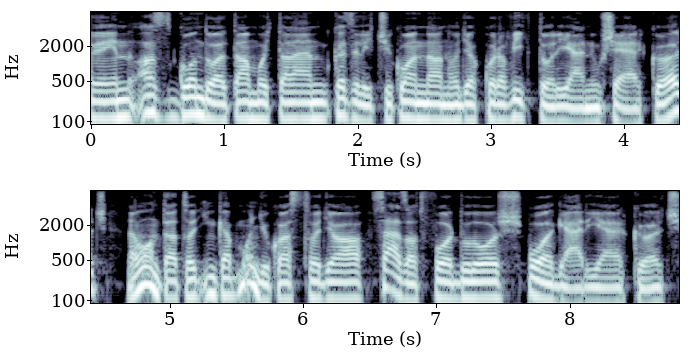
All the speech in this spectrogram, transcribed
én azt gondoltam, hogy talán közelítsük onnan, hogy akkor a viktoriánus erkölcs, de mondtad, hogy inkább mondjuk azt, hogy a századfordulós polgári erkölcs.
